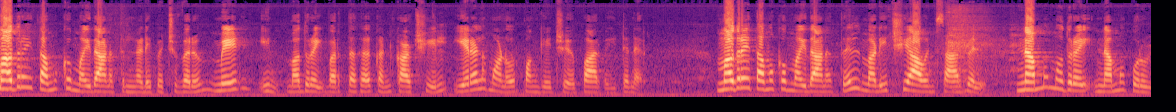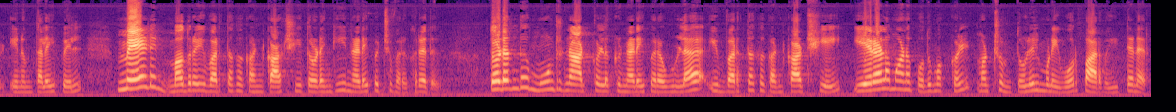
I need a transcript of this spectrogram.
மதுரை தமுக்கு மைதானத்தில் நடைபெற்று வரும் மேட் இன் மதுரை வர்த்தக கண்காட்சியில் ஏராளமானோர் பங்கேற்று பார்வையிட்டனர். மதுரை தமுக்கு மைதானத்தில் மடிச்சியாவின் சார்பில் நம்ம மதுரை நம்ம பொருள் எனும் தலைப்பில் மேட் இன் மதுரை வர்த்தக கண்காட்சி தொடங்கி நடைபெற்று வருகிறது. தொடர்ந்து மூன்று நாட்களுக்கு நடைபெறவுள்ள இவ்வர்த்தக கண்காட்சியை ஏராளமான பொதுமக்கள் மற்றும் தொழில் முனைவோர் பார்வையிட்டனர்.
